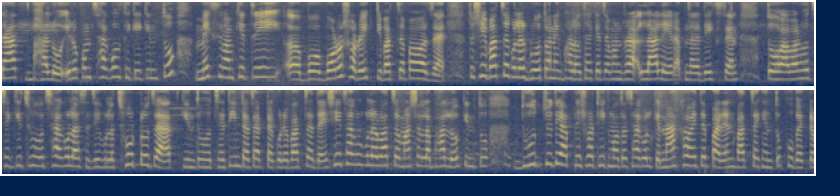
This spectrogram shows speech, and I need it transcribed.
জাত ভালো, এরকম ছাগল থেকে কিন্তু ম্যাক্সিমাম ক্ষেত্রেই বড় সড়ো একটি বাচ্চা পাওয়া যায়। তো সেই বাচ্চাগুলোর গ্রোথ অনেক ভালো থাকে, যেমন লালের আপনারা দেখছেন। তো আবার হচ্ছে কিছু ছাগল আছে যেগুলো ছোট জাত, কিন্তু হচ্ছে তিনটা, চারটা করে বাচ্চা দেয়। সেই ছাগলগুলোর বাচ্চা মাসাল্লাহ ভালো, কিন্তু দুধ যদি আপনি সঠিক মতো ছাগলকে না খাওয়াইতে পারেন, বাচ্চা কিন্তু খুব একটা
